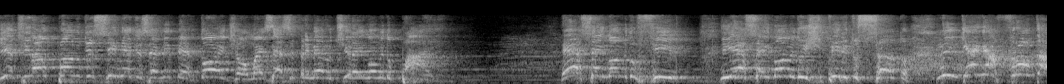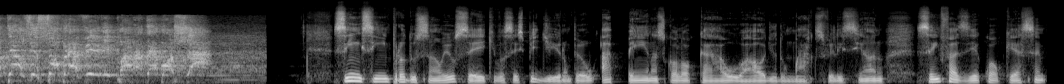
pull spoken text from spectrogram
Ia tirar o pano de cima e ia dizer: Me perdoe, John, mas esse primeiro tiro é em nome do Pai. Esse é em nome do Filho. E esse é em nome do Espírito Santo. Ninguém afronta Deus e sobrevive para debochar. Sim, sim, produção, eu sei que vocês pediram para eu apenas colocar o áudio do Marcos Feliciano sem fazer qualquer, sem,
